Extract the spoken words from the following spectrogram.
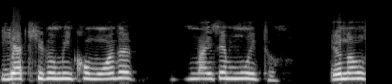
e aquilo me incomoda, mas é muito. Eu não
